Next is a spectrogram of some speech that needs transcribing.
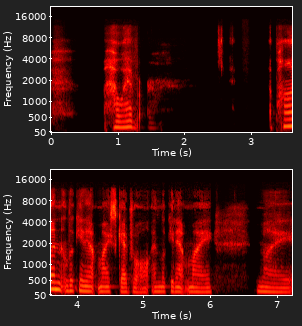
However, upon looking at my schedule and looking at my my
